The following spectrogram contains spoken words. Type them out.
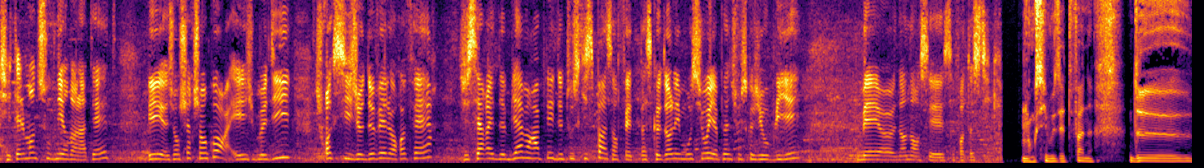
J'ai tellement de souvenirs dans la tête et j'en cherche encore. Et je me dis, je crois que si je devais le refaire, j'essaierais de bien me rappeler de tout ce qui se passe en fait. Parce que dans l'émotion, il y a plein de choses que j'ai oubliées. Mais euh, non, non, c'est fantastique. Donc si vous êtes fan de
